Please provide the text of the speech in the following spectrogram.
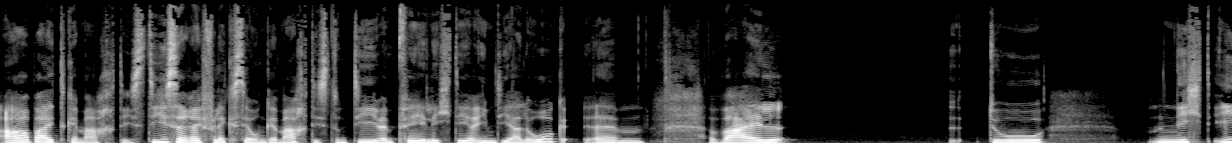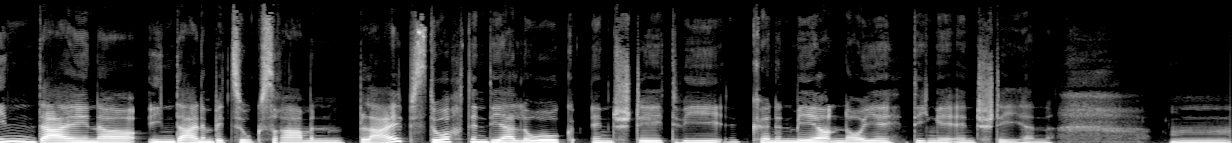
Arbeit gemacht ist, diese Reflexion gemacht ist und die empfehle ich dir im Dialog, ähm, weil du nicht in deiner in deinem Bezugsrahmen bleibst. Durch den Dialog entsteht wie können mehr neue Dinge entstehen. Mm,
